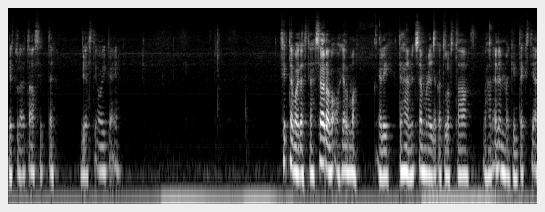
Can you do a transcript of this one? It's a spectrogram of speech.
Nyt tulee taas sitten viesti oikein. Sitten voitaisiin tehdä seuraava ohjelma, eli tehdään nyt semmoinen, joka tulostaa vähän enemmänkin tekstiä.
